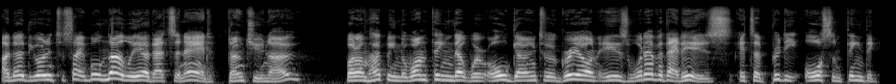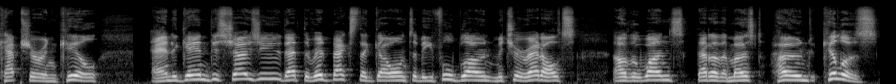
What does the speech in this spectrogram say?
I know the audience will say, well, no, Leo, that's an ant. Don't you know? But I'm hoping the one thing that we're all going to agree on is whatever that is, it's a pretty awesome thing to capture and kill and again, this shows you that the redbacks that go on to be full blown mature adults are the ones that are the most honed killers.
